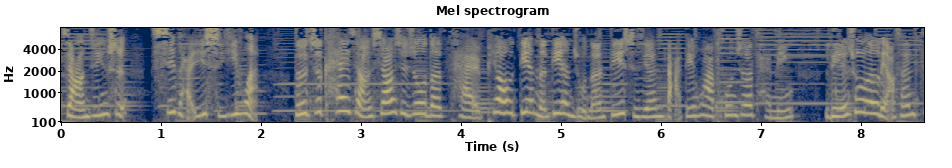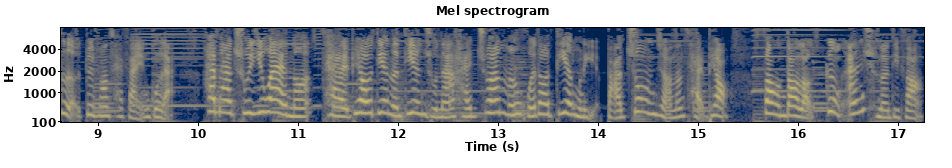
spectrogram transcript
奖金是。七百一十一万。得知开奖消息之后的彩票店的店主呢，第一时间打电话通知了彩民，连说了两三次，对方才反应过来。害怕出意外呢，彩票店的店主呢，还专门回到店里，把中奖的彩票放到了更安全的地方，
